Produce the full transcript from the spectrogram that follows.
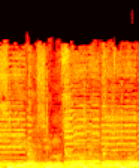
seguirá siendo solamente.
